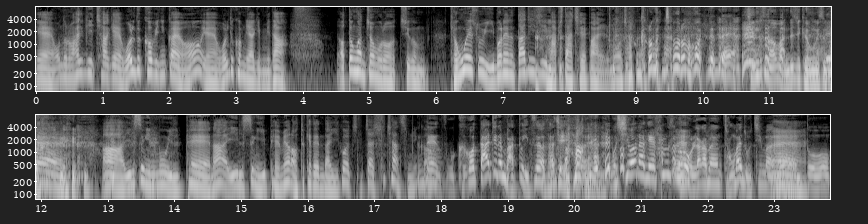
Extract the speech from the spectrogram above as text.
예, 오늘은 활기차게 월드컵이니까요. 예, 월드컵 이야기입니다. 어떤 관점으로 지금 경우의 수 이번에는 따지지 맙시다 제발 뭐 저는 그런 관점으로 보고 있는데 지금부터 나오면 안 되지 경우의 수가 예. 아 1승 1무 1패나 1승 2패면 어떻게 된다 이거 진짜 싫지 않습니까? 근데 그거 따지는 맛도 있어요 사실 뭐 시원하게 3승으로 네. 올라가면 정말 좋지만 네. 또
